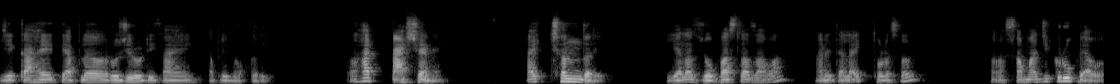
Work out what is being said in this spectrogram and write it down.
जे काय आहे ते आपलं रोजीरोटी काय आहे? आपली नोकरी. हा पॅशन आहे. हा एक छंद आहे. याला जोपासला जावा आणि त्याला एक थोडस सामाजिक रूप यावं.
